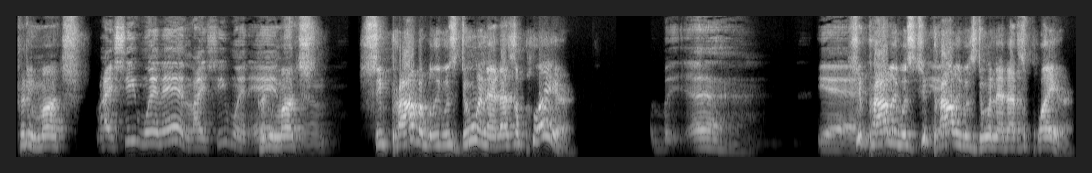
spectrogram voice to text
Pretty much. Like she went in, like she went in. Pretty much. She probably was doing that as a player. But uh, yeah, She probably was. She yeah. probably was doing that as a player.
